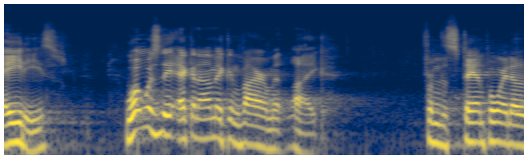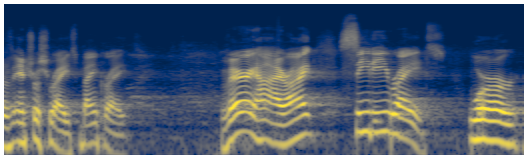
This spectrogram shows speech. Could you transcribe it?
80s, what was the economic environment like from the standpoint of interest rates, bank rates? Very high, right? CD rates were,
